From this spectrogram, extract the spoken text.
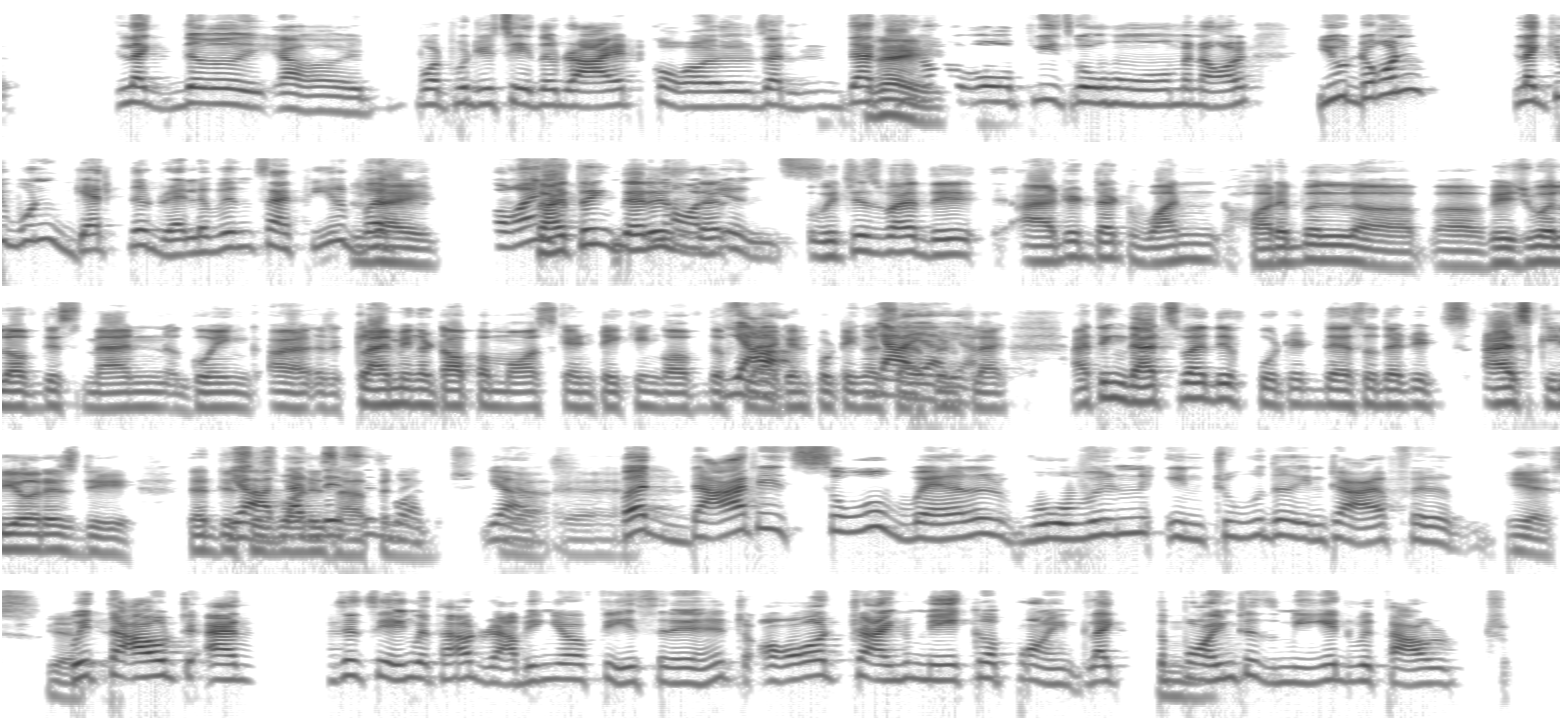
like the uh what would you say the riot calls and that you know oh please go home and all you don't like you wouldn't get the relevance I feel but right. So I think there is Indian that, which is why they added that one horrible uh, uh, visual of this man going uh, climbing atop a mosque and taking off the flag and putting a Yeah, yeah, saffron yeah. flag. I think that's why they've put it there so that it's as clear as day that this yeah is what is happening. is what yeah. yeah, yeah, yeah. but that is so well woven into the entire film yes, yeah, without and just saying without rubbing your face in it or trying to make a point like the Hmm. point is made without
